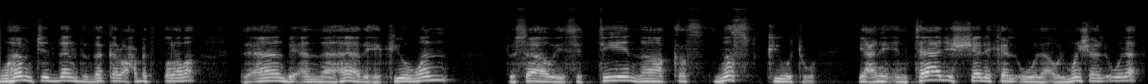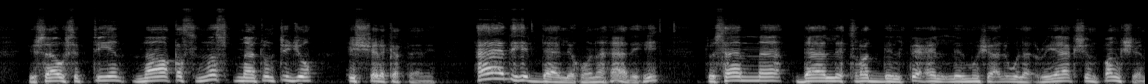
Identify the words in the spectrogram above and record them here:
مهم جدا تتذكروا أحبة الطلبة الآن بأن هذه Q 1 تساوي 60 ناقص نصف Q 2 يعني إنتاج الشركة الأولى أو المنشأة الأولى يساوي 60 ناقص نصف ما تنتجه الشركة الثانية. هذه الدالة هنا هذه تسمى دالة رد الفعل للمنشأة الأولى reaction function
